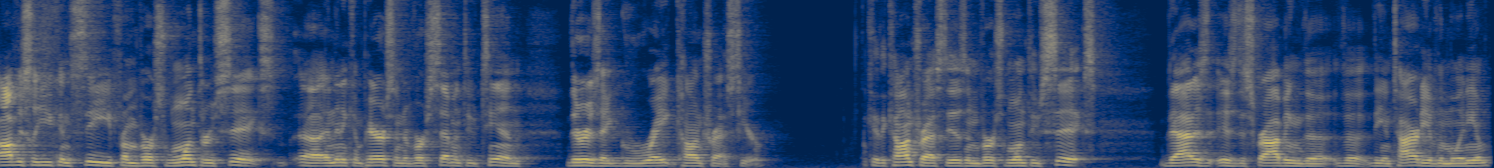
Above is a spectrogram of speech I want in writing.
obviously you can see from verse 1 through 6, uh, and then in comparison to verse 7 through 10, there is a great contrast here. Okay, the contrast is in verse 1 through 6, that is, is describing the, the, the entirety of the millennium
